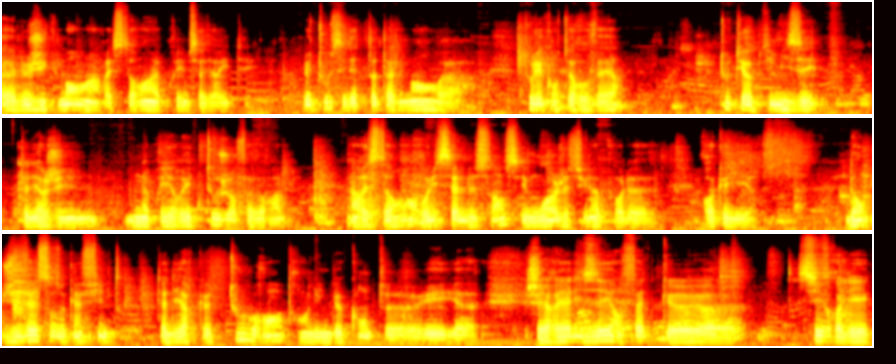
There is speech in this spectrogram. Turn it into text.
euh, logiquement, un restaurant imprime sa vérité. Le tout, c'est d'être totalement euh, tous les compteurs ouverts. Tout est optimisé. C'est-à-dire, j'ai une, a priori toujours favorable. Un restaurant ruisselle le sens et moi, je suis là pour le recueillir. Donc, j'y vais sans aucun filtre. C'est-à-dire que tout rentre en ligne de compte euh, et euh, j'ai réalisé en fait que euh, suivre les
